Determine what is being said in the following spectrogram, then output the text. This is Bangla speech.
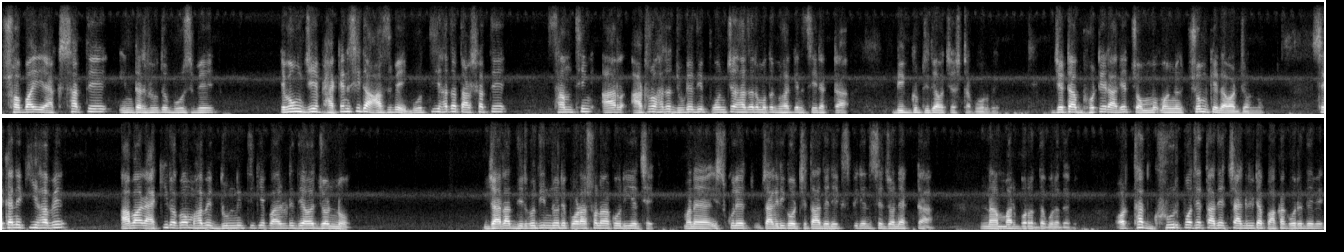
সবাই একসাথে ইন্টারভিউতে বসবে। এবং যে ভ্যাকেন্সিটা আসবে, বত্রিশ হাজার তার সাথে সামথিং আর আঠেরো হাজার জুড়ে দিয়ে পঞ্চাশ হাজারের মতো ভ্যাকেন্সির একটা বিজ্ঞপ্তি দেওয়ার চেষ্টা করবে, যেটা ভোটের আগে চম মানে চমকে দেওয়ার জন্য। সেখানে কি হবে? আবার একই রকমভাবে দুর্নীতিকে প্রায়োরিটি দেওয়ার জন্য যারা দীর্ঘদিন ধরে পড়াশোনা করিয়েছে মানে স্কুলে চাকরি করছে, তাদের এক্সপিরিয়েন্সের জন্য একটা নাম্বার বরাদ্দ করে দেবে। অর্থাৎ ঘুর পথে তাদের চাকরিটা পাকা করে দেবে।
